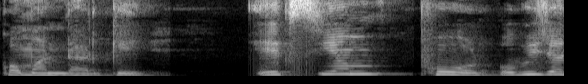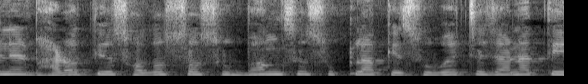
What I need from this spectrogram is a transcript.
কমান্ডারকে। এক্সিয়াম ফোর অভিযানের ভারতীয় সদস্য শুভাংশু শুক্লাকে শুভেচ্ছা জানাতে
